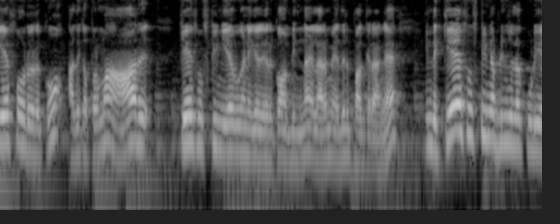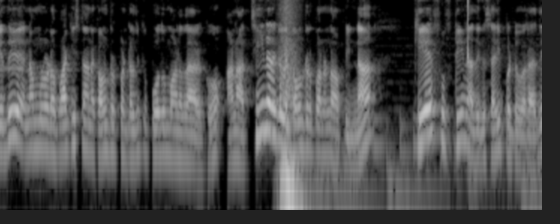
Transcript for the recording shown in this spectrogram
கே ஃபோர் இருக்கும். அதுக்கப்புறமா ஆறு கே ஃபிஃப்டீன் ஏவுகணைகள் இருக்கும் அப்படின்னு தான் எல்லாருமே எதிர்பார்க்குறாங்க. இந்த கே ஃபிஃப்டீன் அப்படின்னு சொல்லக்கூடியது நம்மளோட பாகிஸ்தானை கவுண்டர் பண்ணுறதுக்கு போதுமானதாக இருக்கும். ஆனால் சீனர்களை கவுண்டர் பண்ணணும் அப்படின்னா கே ஃபிஃப்டீன் அதுக்கு சரிப்பட்டு வராது.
